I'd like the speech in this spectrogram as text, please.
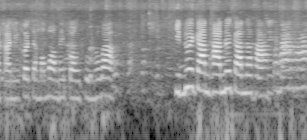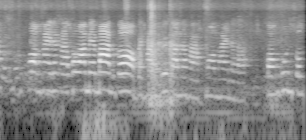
นะคะ นี่ก็จะมามอบให้กองทุนเพราะว่า กินด้วยกันทานด้วยกันนะคะประธานคะมอบให้นะคะ เพราะว่าแม่บ้านก็ไปทานด้วยกันนะคะ มอบให้นะคะกองทุนสม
